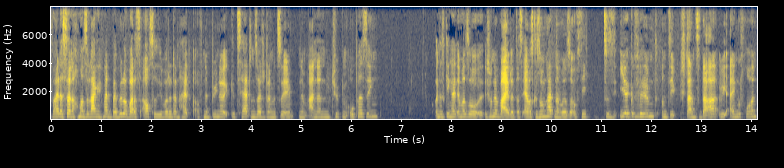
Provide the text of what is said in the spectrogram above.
weil das dann auch immer so lange, ich meine, bei Willow war das auch so, sie wurde dann halt auf eine Bühne gezerrt und sollte dann mit so einem anderen Typen Oper singen. Und es ging halt immer so schon eine Weile, dass er was gesungen hat und dann wurde so auf sie zu ihr Mhm. gefilmt und sie stand so da wie eingefroren.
